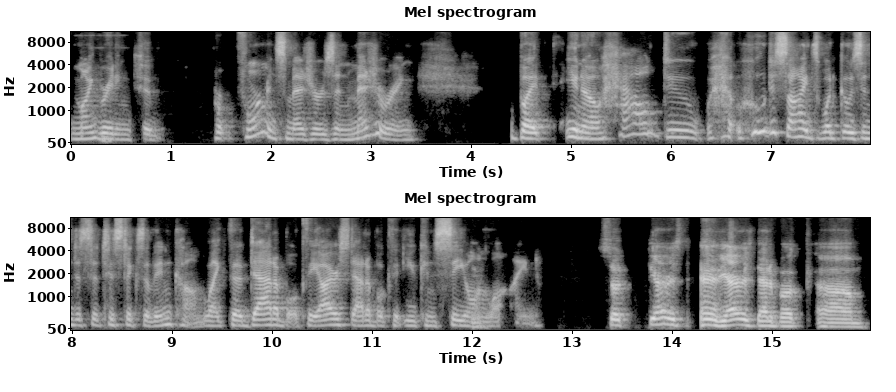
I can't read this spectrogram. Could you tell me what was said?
hmm. migrating to performance measures and measuring but you know how do who decides what goes into statistics of income like the data book the irs data book that you can see hmm. online? So the irs the irs data book um,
